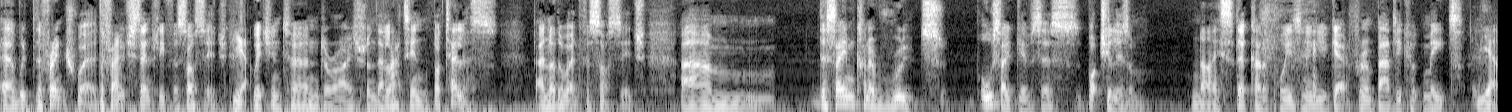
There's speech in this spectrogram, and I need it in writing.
uh, with the French word, The French. essentially for sausage, Yeah. which in turn derives from the Latin botellus, another word for sausage. Um, the same kind of root also gives us botulism, nice. the kind of poisoning you get from badly cooked meat, yeah.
